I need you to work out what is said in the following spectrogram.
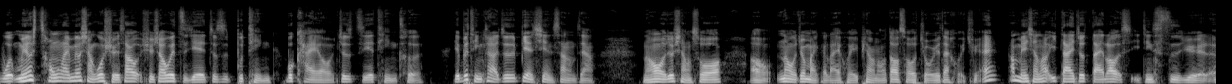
我没有从来没有想过学校学校会直接就是不停不开哦，就是直接停课，也不停课，就是变线上这样。然后我就想说，哦，那我就买个来回票，然后到时候九月再回去。哎，啊，没想到一待就待到已经四月了。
